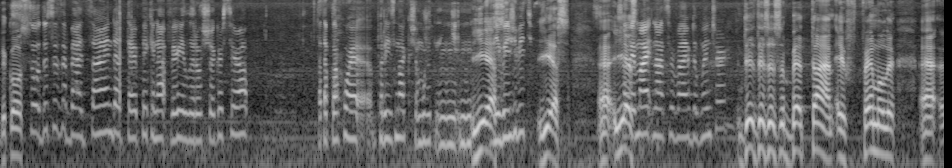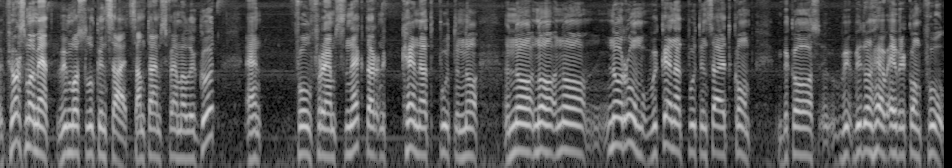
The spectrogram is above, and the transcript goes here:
because So this is a bad sign that they're picking up very little sugar syrup? Это плохой признак, что может не, не- Yes. не выживет? yes, uh, So they might not survive the winter? Thi- this is a bad time if family uh, first moment we must look inside. Sometimes family good and full frames nectar cannot put no no no no no room. We cannot put inside comp because we, we don't have every comp full.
